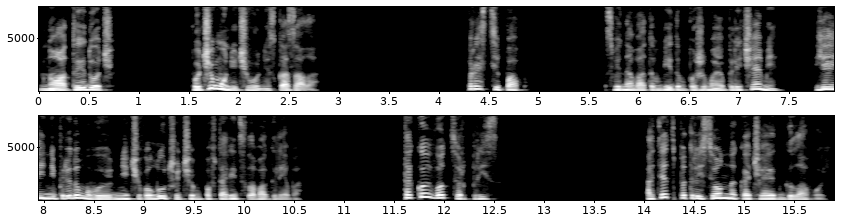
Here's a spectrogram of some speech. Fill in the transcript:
«Ну а ты, дочь, почему ничего не сказала?» «Прости, пап». С виноватым видом пожимая плечами, я и не придумываю ничего лучше, чем повторить слова Глеба. Такой вот сюрприз. Отец потрясенно качает головой.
